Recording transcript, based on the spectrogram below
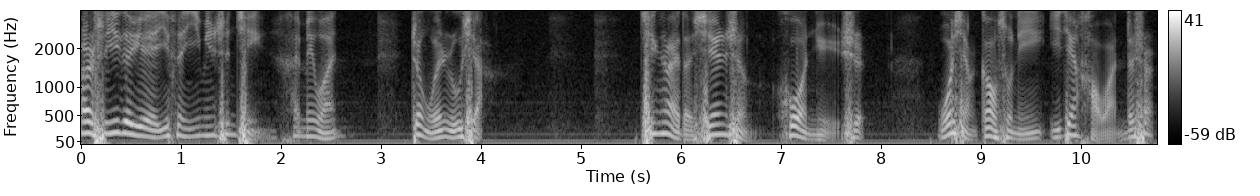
二十一个月一份移民申请还没完，正文如下：亲爱的先生或女士，我想告诉您一件好玩的事儿。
